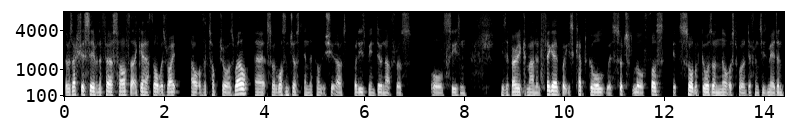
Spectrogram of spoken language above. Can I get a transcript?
There was actually a save in the first half that, again, I thought was right out of the top draw as well. Uh, so it wasn't just in the penalty shootout, but he's been doing that for us all season. He's a very commanding figure, but he's kept goal with such low fuss. It sort of goes unnoticed what a difference he's made. And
